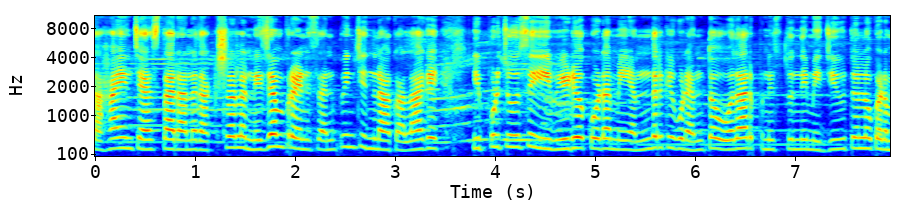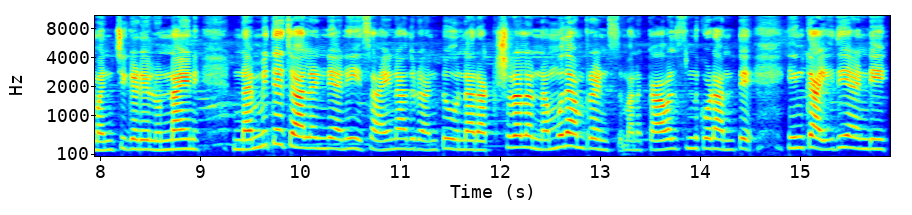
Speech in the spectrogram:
సహాయం చేస్తారు అన్నది అక్షరాల నిజం ఫ్రెండ్స్ అనిపించింది నాకు. అలాగే ఇప్పుడు చూసి ఈ వీడియో కూడా మీ అందరికీ కూడా ఎంతో ఓదార్పునిస్తుంది. మీ జీవితంలో కూడా మంచి గడియలు ఉన్నాయని నమ్మితే చాలండి అని సాయినాథుడు అంటూ ఉన్నారు. అక్షరాల నమ్ముదాం ఫ్రెండ్స్. మనకు కావాల్సింది కూడా అంతే. అంతే ఇంకా ఇది అండి.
